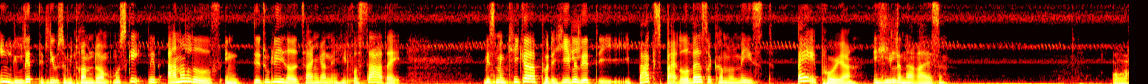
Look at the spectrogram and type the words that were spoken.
egentlig lidt det liv, som I drømte om. Måske lidt anderledes, end det du lige havde i tankerne helt fra start af. Hvis man kigger på det hele lidt i, i bagspejlet, hvad er så kommet mest bag på jer i hele den her rejse? Åh, oh,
